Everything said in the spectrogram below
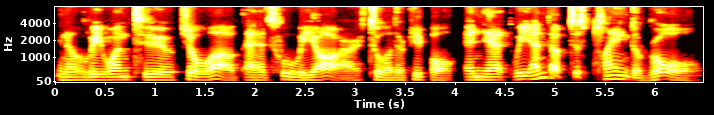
You know, we want to show up as who we are to other people. And yet we end up just playing the role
